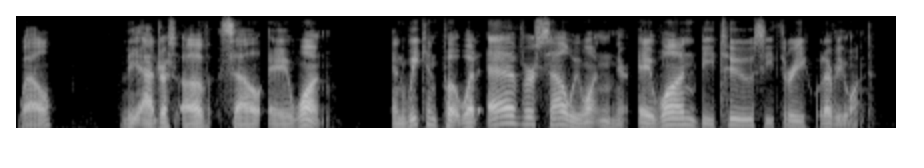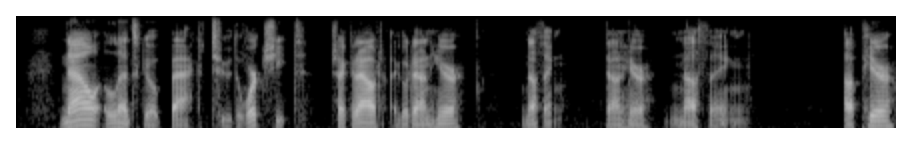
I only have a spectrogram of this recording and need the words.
well, the address of cell A1. And we can put whatever cell we want in here, A1, B2, C3, whatever you want. Now let's go back to the worksheet. Check it out. I go down here, nothing. Down here, nothing. Up here,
